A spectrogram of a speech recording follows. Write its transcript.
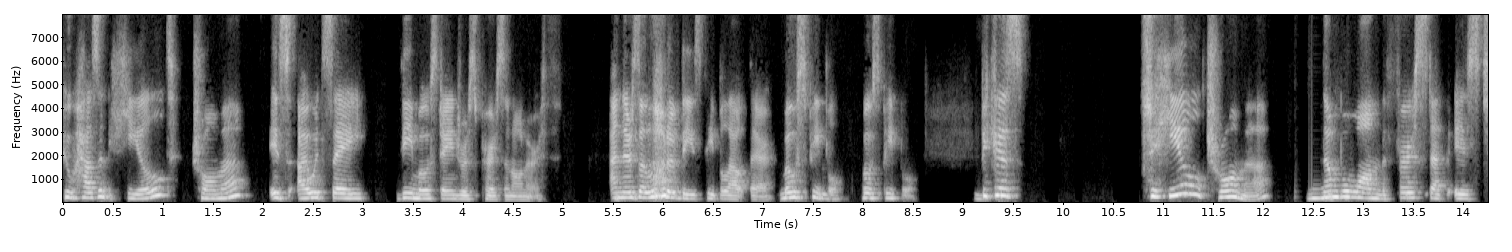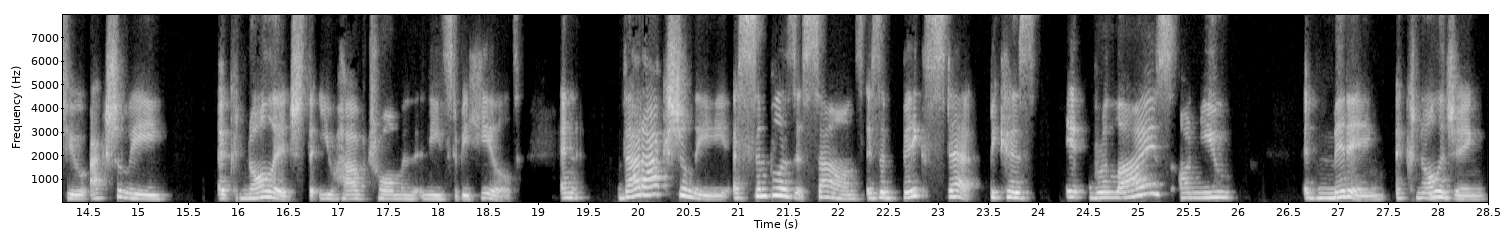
who hasn't healed trauma is, I would say, the most dangerous person on earth. And there's a lot of these people out there, most people, most people. Because to heal trauma, number one, the first step is to actually acknowledge that you have trauma that needs to be healed. And that actually, as simple as it sounds, is a big step because it relies on you admitting, acknowledging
